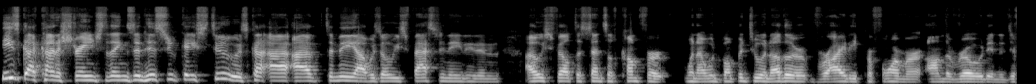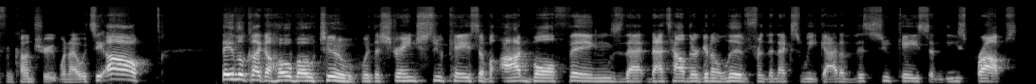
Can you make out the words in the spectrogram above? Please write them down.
he's got kind of strange things in his suitcase too. It's kind of, I, I, to me i was always fascinated and i always felt a sense of comfort when i would bump into another variety performer on the road in a different country. When i would see oh they look like a hobo too with a strange suitcase of oddball things that that's how they're going to live for the next week. Out of this suitcase and these props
